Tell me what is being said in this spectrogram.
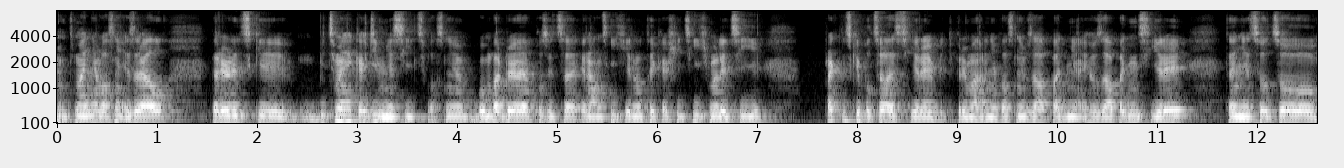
Nicméně vlastně Izrael periodicky, víceméně každý měsíc vlastně bombarduje pozice iránských jednotek a šítských milicí prakticky po celé Sýrii, byť primárně vlastně v západní a jeho západní Sýrii. To je něco, co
